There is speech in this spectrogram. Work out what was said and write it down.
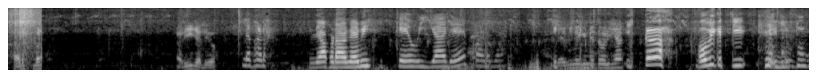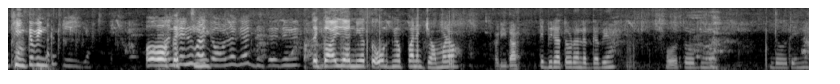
ਫੜ ਅੜੀ ਚੱਲਿਓ। ਲੈ ਫੜ। ਲਿਆ ਫੜਾ ਗਿਆ ਵੀ। ਕੇ ਹੋਈਆ ਜੇ ਫੜਦਾ ਗੈਵੀ ਨੇ ਕਿੰਨੇ ਤੋੜੀਆਂ? ਇੱਕ। ਉਹ ਵੀ ਕੱਚੀ। Pink pink. ਉਹ ਕੱਚੀ। ਤੇ ਗਾਈ ਜਾਨੀਆਂ ਤੋੜਦੀਆਂ ਆਪਾਂ ਨੇ ਜਾਮਣਾ। ਅੜੀ ਤਾਂ। ਤੇ ਵੀਰਾ ਤੋੜਨ ਲੱਗਾ ਪਿਆ। ਹੋਰ ਤੋੜਦੀਆਂ ਦੋ ਤਿੰਨ।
